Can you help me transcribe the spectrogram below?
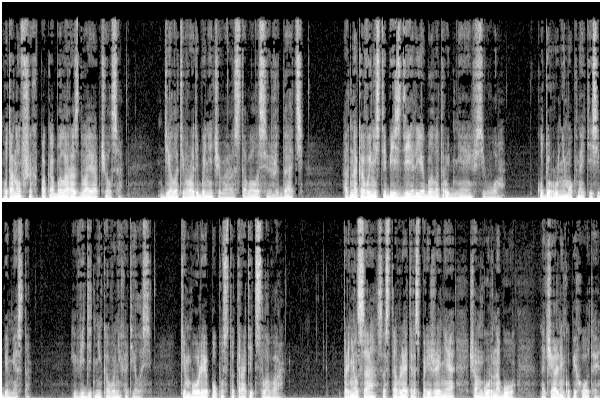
Утонувших пока было раз-два и обчелся. Делать вроде бы нечего, оставалось ждать. Однако вынести безделье было труднее всего. Кудуру не мог найти себе места. Видеть никого не хотелось, тем более попусту тратить слова. Принялся составлять распоряжение Шамгур-Набу, начальнику пехоты,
